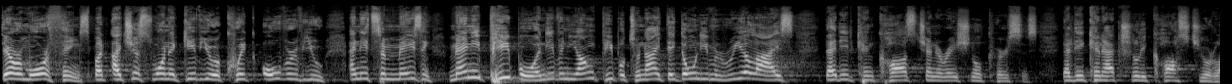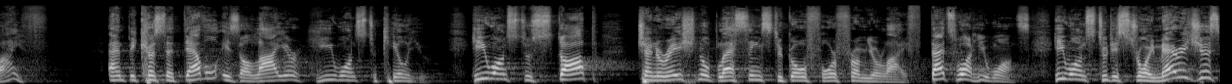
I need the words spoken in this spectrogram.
There are more things, but I just want to give you a quick overview. And it's amazing. Many people, and even young people tonight, they don't even realize that it can cause generational curses, that it can actually cost your life. And because the devil is a liar, he wants to kill you. He wants to stop generational blessings to go forth from your life. That's what he wants. He wants to destroy marriages.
